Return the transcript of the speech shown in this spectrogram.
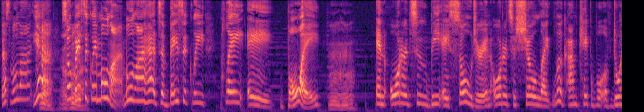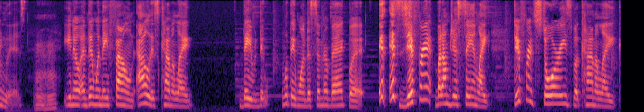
that's Mulan? Yeah. Yeah, that so Mulan. basically Mulan. Mulan had to basically play a boy Mm-hmm. in order to be a soldier, in order to show like, look, I'm capable of doing this. Mm-hmm. You know, and then when they found out, it's kind of like they, they what they wanted to send her back, but it, it's different. But I'm just saying like different stories, but kind of like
